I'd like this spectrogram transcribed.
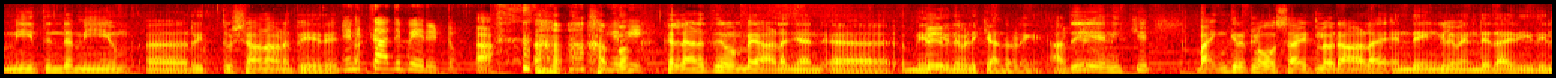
മീത്തിന്റെ മീയും റിത്തുഷ എന്നാണ് പേര്. എനിക്ക് ആദ്യം പേരിട്ടു. അപ്പം കല്യാണത്തിന് മുമ്പേ ആളെ ഞാൻ മിറിന്ന് വിളിക്കാൻ തുടങ്ങി. അത് എനിക്ക് ഭയങ്കര ക്ലോസ് ആയിട്ടുള്ള ഒരാളെ എന്തെങ്കിലും എന്റേതായ രീതിയിൽ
